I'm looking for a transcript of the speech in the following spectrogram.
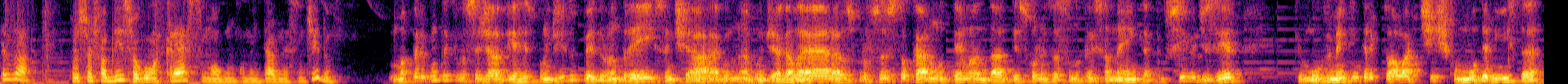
Exato. Professor Fabrício, algum acréscimo, algum comentário nesse sentido? Uma pergunta que você já havia respondido, Pedro, Andrei, Santiago, né? bom dia, galera. Os professores tocaram no tema da descolonização do pensamento. É possível dizer que o movimento intelectual artístico modernista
